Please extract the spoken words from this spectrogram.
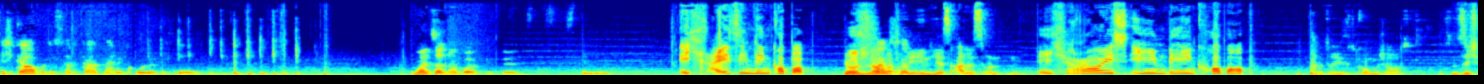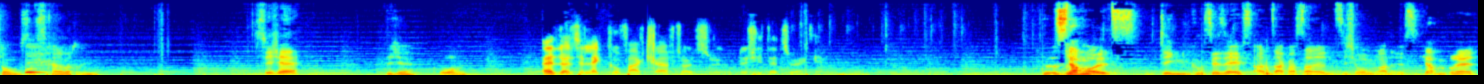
Ich glaube, das hat gar keine Kohle gefehlt. Du meinst, es hat nur Gold gefehlt? Mhm. Ich reiß ihm den Kopf ab. Hier unten noch Batterien, hier ist alles unten. Ich reiß ihm den Kopf ab. Die Batterie sieht komisch aus. Das ist eine Sicherung, das ist keine Batterie. Sicher? Sicher. Warum? Also als Elektrofachkraft sollst du den Unterschied dazu erkennen. Das ist Ich hab ein Holzding. Guck's dir selbst an, sag, was da eine Sicherung dran ist. Ich hab ein Brett.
